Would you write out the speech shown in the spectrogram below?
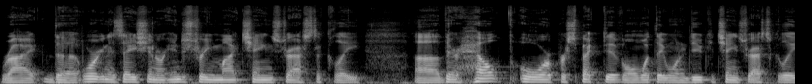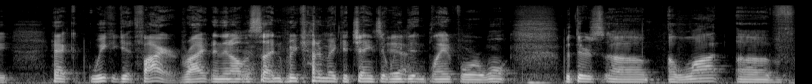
Right. The organization or industry might change drastically. Uh, their health or perspective on what they want to do could change drastically. Heck, we could get fired, right? And then all yeah. of a sudden we got to make a change that yeah. we didn't plan for or want. But there's uh, a lot of,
